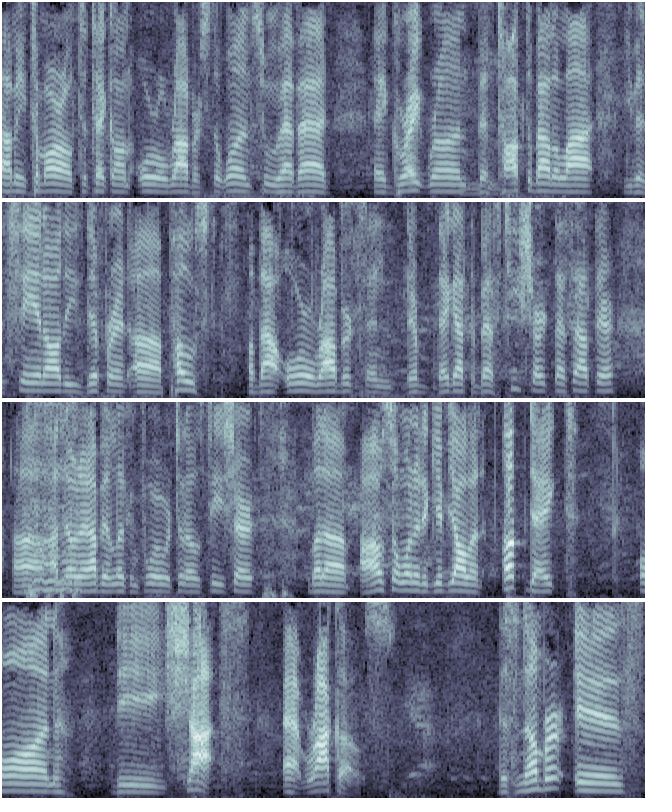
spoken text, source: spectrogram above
I mean, tomorrow to take on Oral Roberts, the ones who have had a great run, been talked about a lot. You've been seeing all these different uh, posts about Oral Roberts, and they got the best T-shirt that's out there. Uh, I know that I've been looking forward to those T-shirts, but um, I also wanted to give y'all an update on the shots at Rocco's. This number is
